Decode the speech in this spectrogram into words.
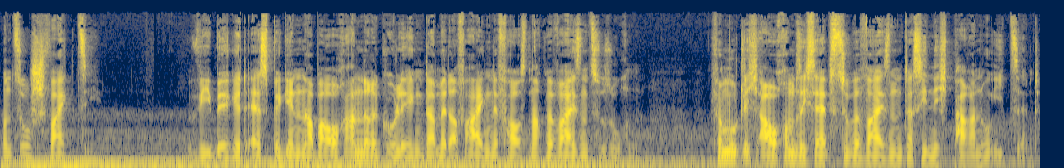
und so schweigt sie. Wie Birgit S. beginnen aber auch andere Kollegen damit auf eigene Faust nach Beweisen zu suchen. Vermutlich auch, um sich selbst zu beweisen, dass sie nicht paranoid sind.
